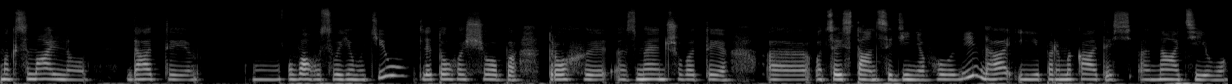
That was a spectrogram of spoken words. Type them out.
максимально дати увагу своєму тілу для того, щоб трохи е, зменшувати е, оцей стан сидіння в голові да, і перемикатись е, на тіло.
